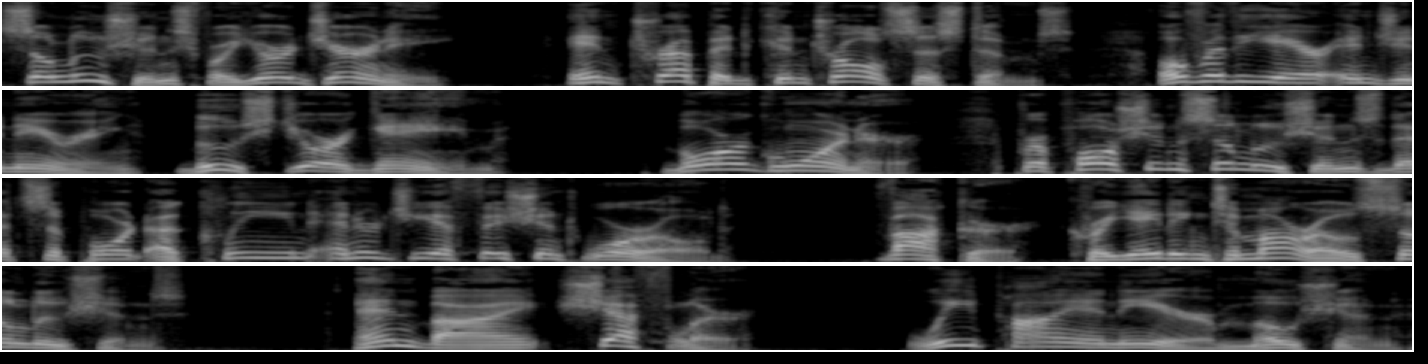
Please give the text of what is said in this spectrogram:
solutions for your journey. Intrepid Control Systems, over the air engineering, boost your game. Borg Warner, propulsion solutions that support a clean, energy efficient world. Wacker, creating tomorrow's solutions. And by Schaeffler, we pioneer motion.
